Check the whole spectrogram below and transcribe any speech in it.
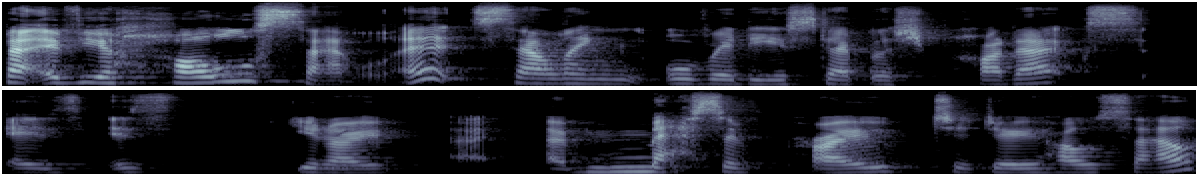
But if you wholesale it, selling already established products is is you know a, a massive pro to do wholesale.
